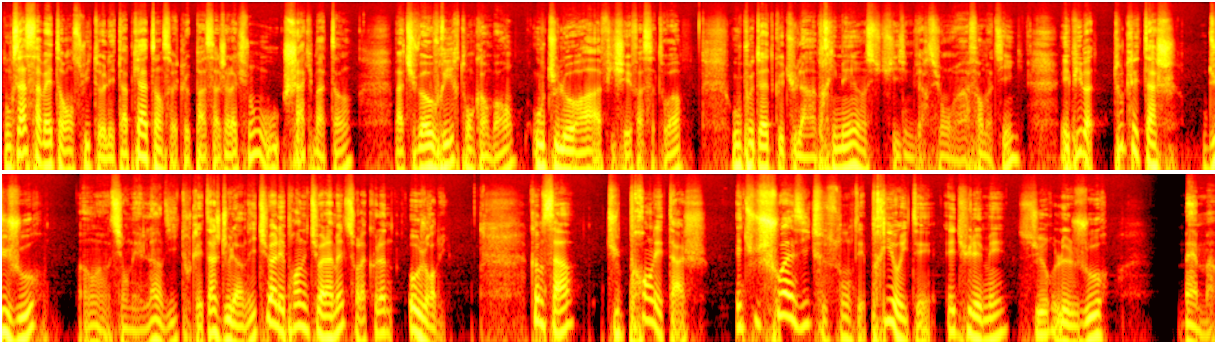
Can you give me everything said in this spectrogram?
Donc ça, ça va être ensuite l'étape 4, hein, ça va être le passage à l'action, où chaque matin, bah, tu vas ouvrir ton Kanban, où tu l'auras affiché face à toi, ou peut-être que tu l'as imprimé, hein, si tu utilises une version informatique, et puis bah, toutes les tâches du jour, hein, si on est lundi, toutes les tâches du lundi, tu vas les prendre et tu vas la mettre sur la colonne aujourd'hui. Comme ça, tu prends les tâches et tu choisis que ce sont tes priorités et tu les mets sur le jour même.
